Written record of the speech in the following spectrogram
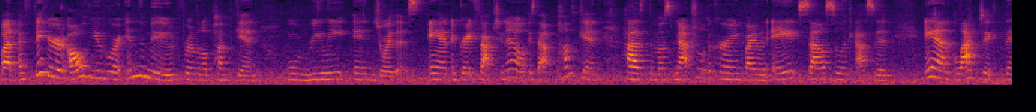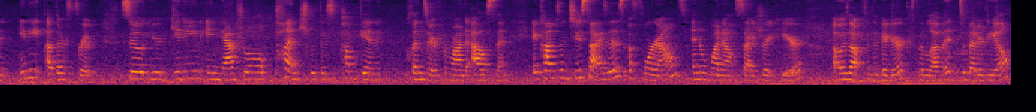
but I figured all of you who are in the mood for a little pumpkin will really enjoy this. And a great fact to know is that pumpkin has the most natural occurring vitamin A, salicylic acid, and lactic than any other fruit. So you're getting a natural punch with this pumpkin cleanser from Rhonda Allison. It comes in two sizes, a four ounce and a one ounce size right here. I always opt for the bigger because I love it, it's a better deal.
